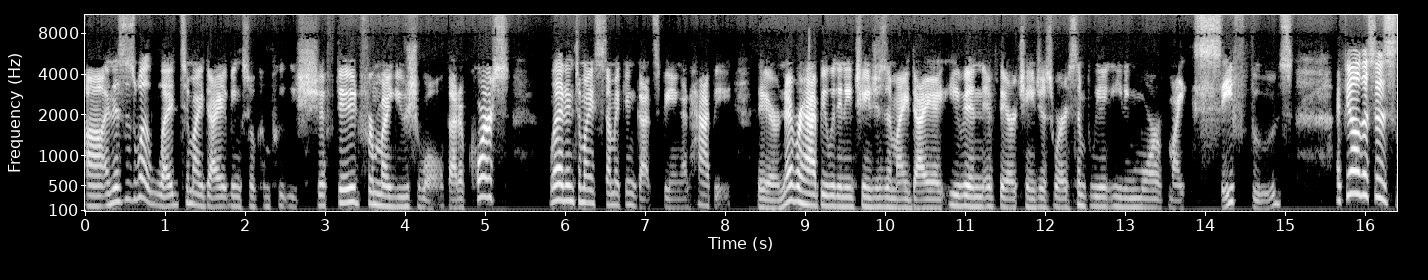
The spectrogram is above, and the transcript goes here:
Uh, and this is what led to my diet being so completely shifted from my usual. That, of course, led into my stomach and guts being unhappy. They are never happy with any changes in my diet, even if they are changes where I simply am eating more of my safe foods. I feel this is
